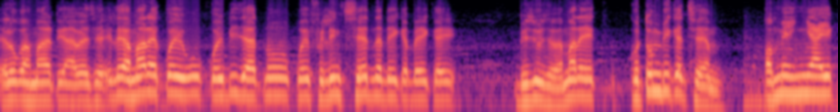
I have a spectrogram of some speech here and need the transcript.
એ લોકો અમારા ત્યાં આવે છે. એટલે અમારે કોઈ એવું કોઈ બી જાતનું કોઈ ફિલિંગ્સ છે જ નથી કે ભાઈ કંઈ બીજું છે. અમારે એક કુટુંબિક જ છે એમ. અમે અહીંયા એક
